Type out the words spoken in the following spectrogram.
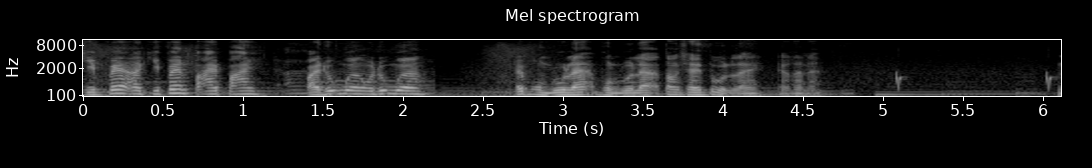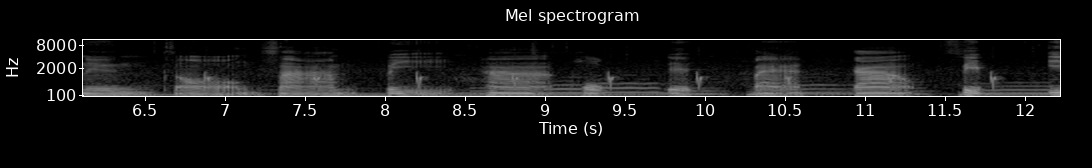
กิฟเฟนอากิฟเฟนไปไปไปทุกเมืองไปทุกเมืองไอ้ยผมรู้แล้ว ผมรู้แล้ว ต้องใช้สูตรอะไร เดี๋ยวกันนะหนึ่งสองสามสี่ห้าหกเจ็ดแปดเก้าสิบอี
